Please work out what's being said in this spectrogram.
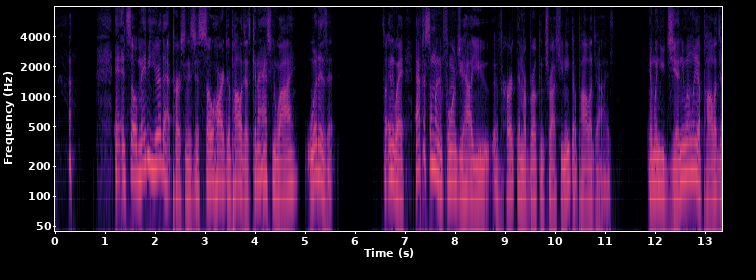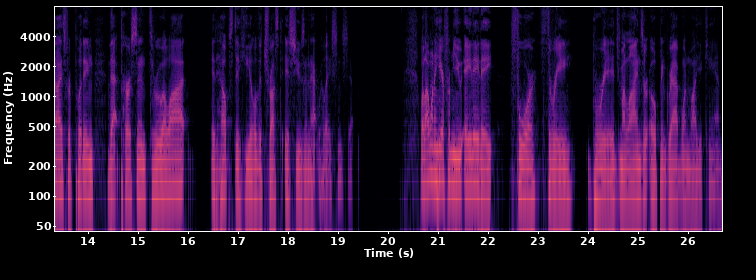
and, and so maybe you're that person. It's just so hard to apologize. Can I ask you why? What is it? So anyway, after someone informs you how you have hurt them or broken trust, you need to apologize. And when you genuinely apologize for putting that person through a lot, it helps to heal the trust issues in that relationship. Well, I want to hear from you 888 43 Bridge. My lines are open. Grab one while you can.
